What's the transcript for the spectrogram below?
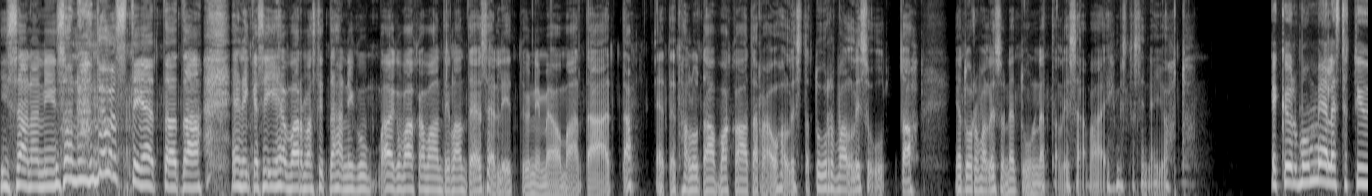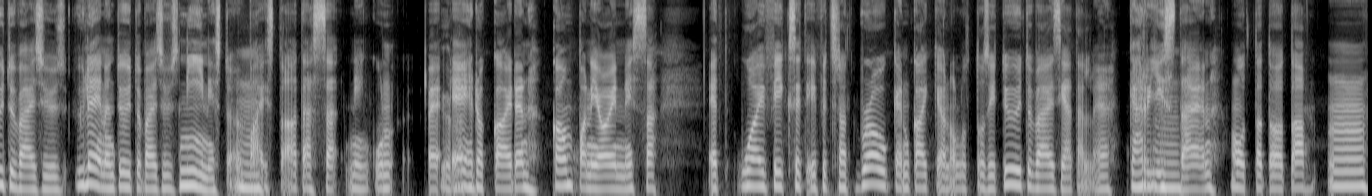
isänä niin sanotusti. Että, tota, eli siihen varmasti tähän niin kuin aika vakavaan tilanteeseen liittyy nimenomaan tämä, että, että, että halutaan vakaata, rauhallista turvallisuutta ja turvallisuuden tunnetta lisäävää ihmistä sinne johtoon. Ja kyllä mun mielestä tyytyväisyys, yleinen tyytyväisyys Niinistöön mm. paistaa tässä niin kuin Kyllä. ehdokkaiden kampanjoinnissa, että why fix it if it's not broken, kaikki on ollut tosi tyytyväisiä tälleen kärjistäen, mm. mutta tota, mm,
